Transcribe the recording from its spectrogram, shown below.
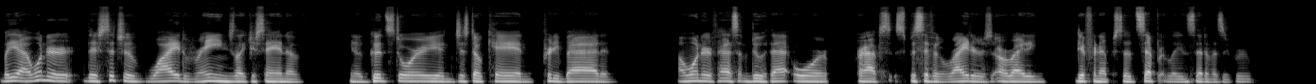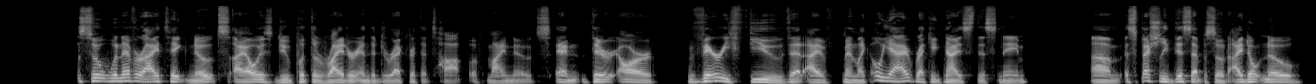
but yeah, I wonder. There's such a wide range, like you're saying, of you know good story and just okay and pretty bad, and I wonder if it has something to do with that, or perhaps specific writers are writing different episodes separately instead of as a group. So whenever I take notes, I always do put the writer and the director at the top of my notes. And there are very few that I've been like, oh yeah, I recognize this name. Um, especially this episode. I don't know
